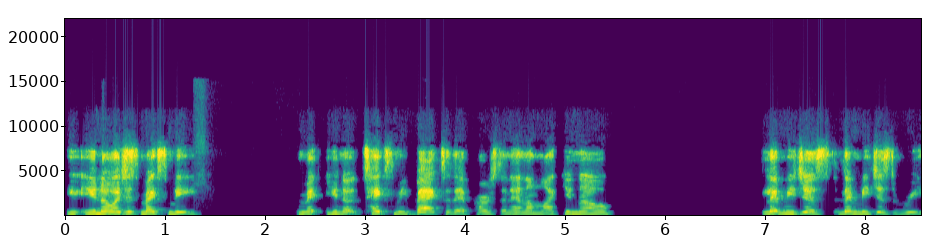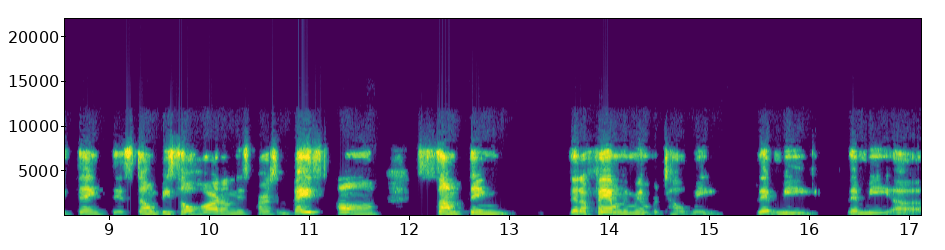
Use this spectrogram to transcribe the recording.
you you know, it just makes me, you know, takes me back to that person, and I'm like, you know, let me just let me just rethink this. Don't be so hard on this person based on something that a family member told me. Let me let me uh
